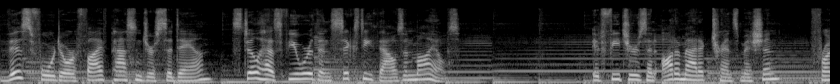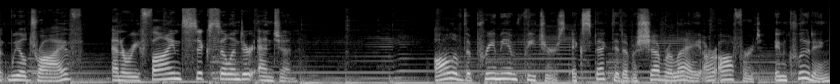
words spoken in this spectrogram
This four-door, five-passenger sedan still has fewer than 60,000 miles. It features an automatic transmission, front-wheel drive, and a refined six-cylinder engine. All of the premium features expected of a Chevrolet are offered, including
